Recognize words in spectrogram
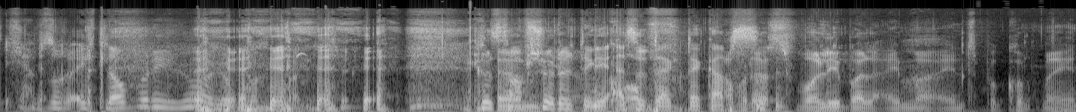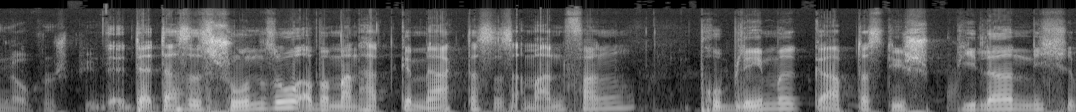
Ich habe es auch echt glaubwürdig rübergebracht. Christoph schüttelt den nee, also Kopf. da, da gab's Aber das Volleyball einmal eins bekommt man hin auf dem Spiel. Da- Das ist schon so, aber man hat gemerkt, dass es am Anfang Probleme gab, dass die Spieler nicht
